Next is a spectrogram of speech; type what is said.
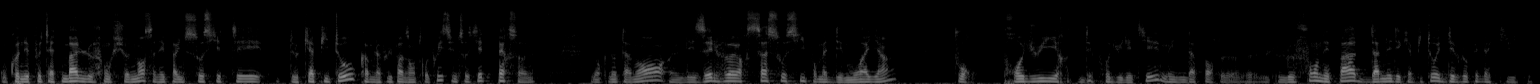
on connaît peut-être mal le fonctionnement, ça n'est pas une société de capitaux, comme la plupart des entreprises, c'est une société de personnes. Donc notamment, les éleveurs s'associent pour mettre des moyens pour produire des produits laitiers, mais le fond n'est pas d'amener des capitaux et de développer de l'activité.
